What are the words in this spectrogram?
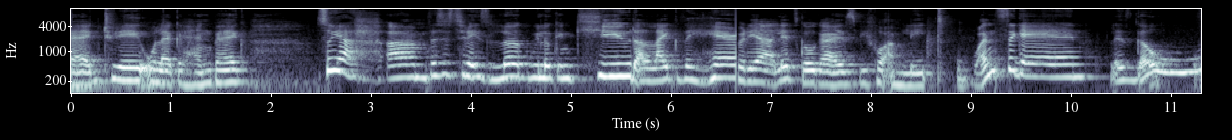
bag today or like a handbag so yeah um this is today's look. We're looking cute. I like the hair. But yeah let's go guys before i'm late once again. Let's go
